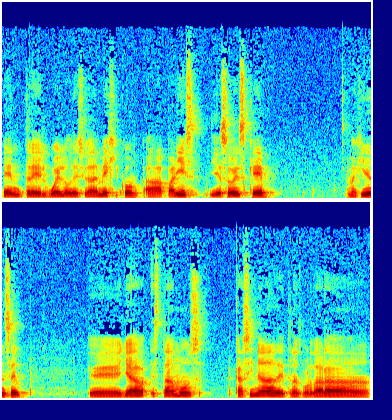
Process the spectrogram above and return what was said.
entre el vuelo de Ciudad de México a París y eso es que imagínense que ya estamos casi nada de transbordar a,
